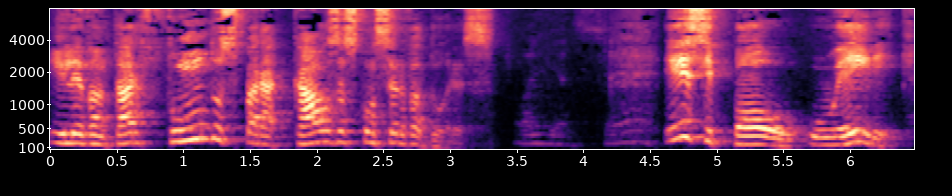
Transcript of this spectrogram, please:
e levantar fundos para causas conservadoras. Esse Paul Weyrich,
